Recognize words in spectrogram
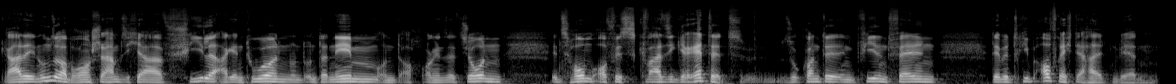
gerade in unserer Branche haben sich ja viele Agenturen und Unternehmen und auch Organisationen ins Homeoffice quasi gerettet. So konnte in vielen Fällen der Betrieb aufrechterhalten werden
